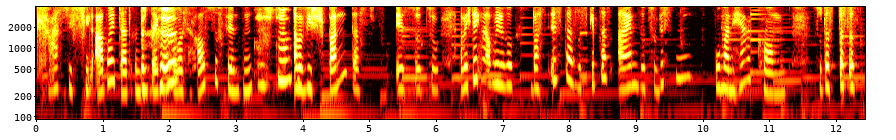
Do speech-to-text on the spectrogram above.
krass, wie viel Arbeit da drin steckt, sowas herauszufinden. Aber wie spannend das ist, so zu. Aber ich denke mir auch wieder so, was ist das? Was gibt das einem, so zu wissen, wo man herkommt. So dass, dass das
